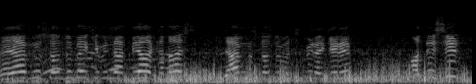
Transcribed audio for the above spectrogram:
Ve yangın söndürme ekibinden bir arkadaş yangın söndürme tüpüyle gelip ateşin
